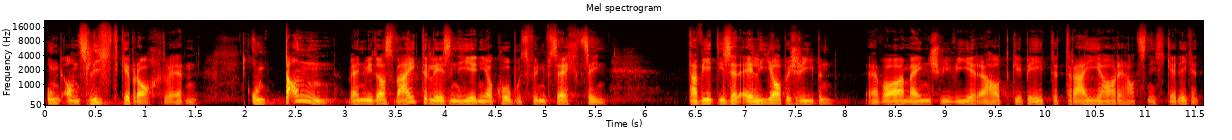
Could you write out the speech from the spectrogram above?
und ans Licht gebracht werden. Und dann, wenn wir das weiterlesen hier in Jakobus 5,16, da wird dieser Elia beschrieben. Er war ein Mensch wie wir, er hat gebetet, drei Jahre hat es nicht geregnet.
